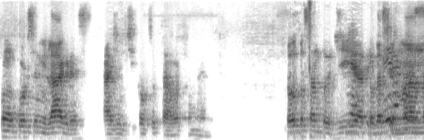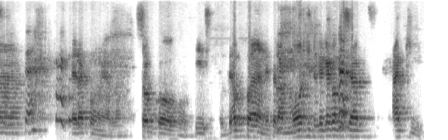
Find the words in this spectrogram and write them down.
com o curso de milagres, a gente consultava com ela. Todo santo dia, toda semana, consulta. era com ela. Socorro, isto, deu pane, pelo amor de Deus, o que aconteceu aqui?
